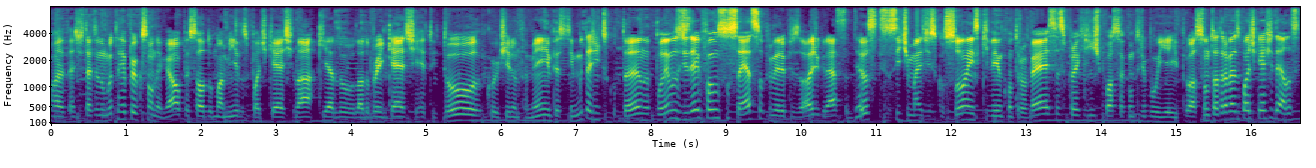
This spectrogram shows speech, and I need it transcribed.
A gente tá tendo muita repercussão legal, o pessoal do Mamilos Podcast lá, que é do, lá do Braincast, retweetou, curtiram também, tem muita gente escutando. Podemos dizer que foi um sucesso o primeiro episódio, graças a Deus. Que suscite mais discussões, que venham controvérsias, para que a gente possa contribuir aí pro assunto através do podcast delas.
